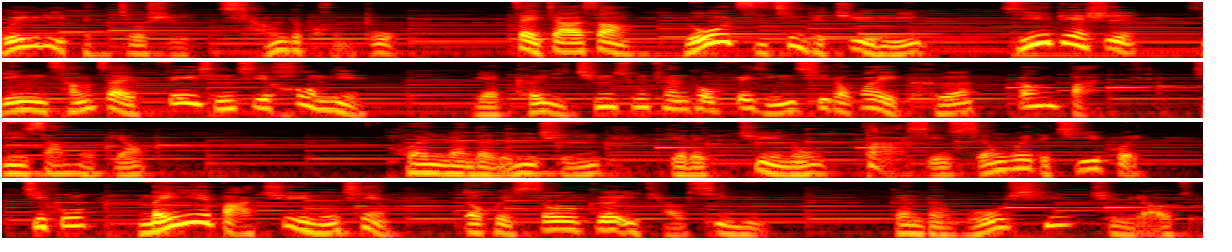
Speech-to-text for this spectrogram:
威力本就是强的恐怖，再加上如此近的距离，即便是隐藏在飞行器后面，也可以轻松穿透飞行器的外壳钢板，击杀目标。混乱的人群给了巨弩大显神威的机会，几乎每一把巨弩箭都会收割一条性命，根本无需去瞄准。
